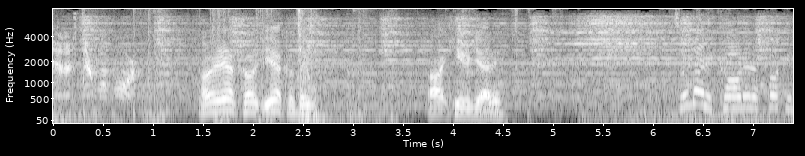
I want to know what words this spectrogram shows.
Yeah, there's still one more. Oh yeah, cause yeah, cause they. All right, here, Daddy. Somebody called in a fucking.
